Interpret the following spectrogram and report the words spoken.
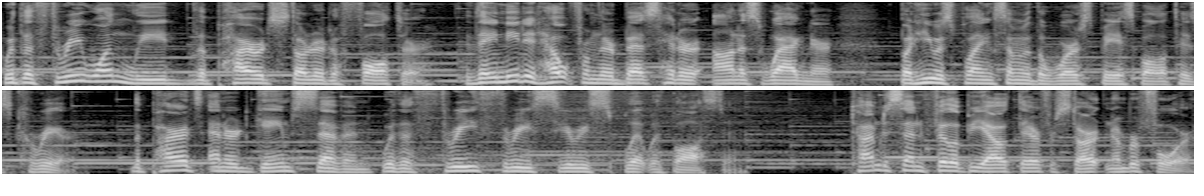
With a 3 1 lead, the Pirates started to falter. They needed help from their best hitter, Honus Wagner, but he was playing some of the worst baseball of his career the Pirates entered Game 7 with a 3-3 series split with Boston. Time to send Phillippe out there for start number 4.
